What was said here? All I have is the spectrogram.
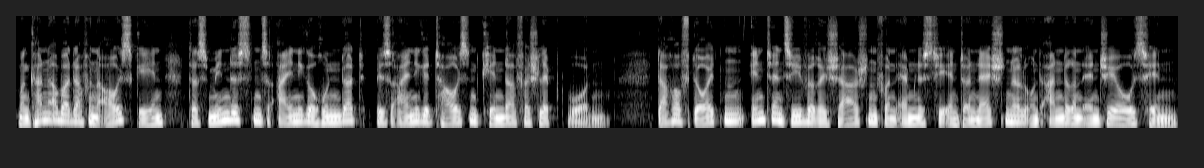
Man kann aber davon ausgehen, dass mindestens einige hundert bis einige tausend Kinder verschleppt wurden. Darauf deuten intensive Recherchen von Amnesty International und anderen NGOs hin,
